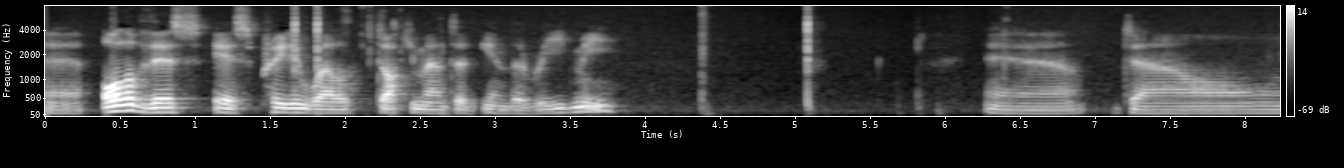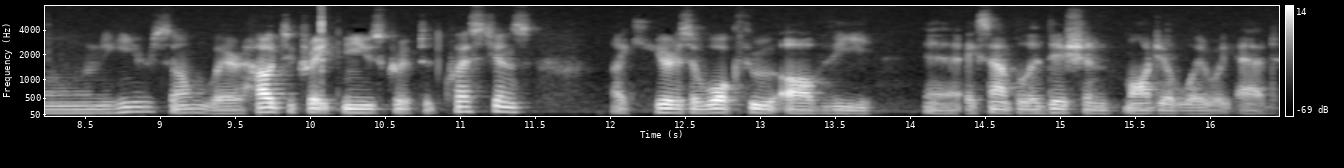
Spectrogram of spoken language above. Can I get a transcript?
Uh, all of this is pretty well documented in the README. Uh, down here somewhere. How to create new scripted questions. Like here's a walkthrough of the uh, example addition module where we add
